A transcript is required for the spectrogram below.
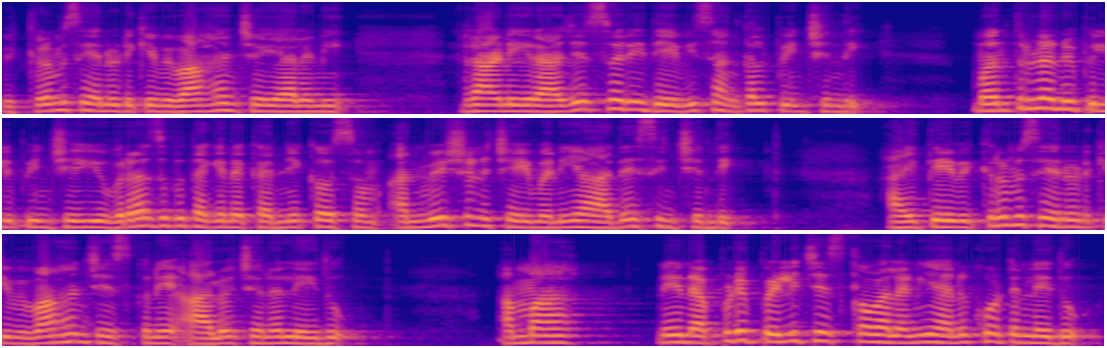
విక్రమసేనుడికి వివాహం చేయాలని రాణి రాజేశ్వరీదేవి సంకల్పించింది. మంత్రులను పిలిపించి యువరాజుకు తగిన కన్య కోసం అన్వేషణ చేయమని ఆదేశించింది. అయితే విక్రమసేనుడికి వివాహం చేసుకునే ఆలోచన లేదు. అమ్మా నేనప్పుడే పెళ్ళి చేసుకోవాలని అనుకోవటం లేదు.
